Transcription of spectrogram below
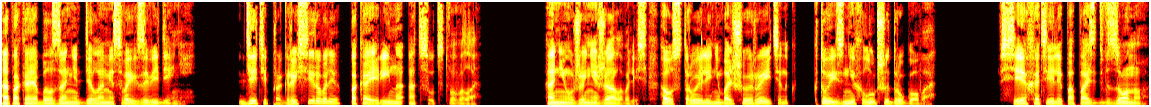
А пока я был занят делами своих заведений. Дети прогрессировали, пока Ирина отсутствовала. Они уже не жаловались, а устроили небольшой рейтинг, кто из них лучше другого. Все хотели попасть в зону,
